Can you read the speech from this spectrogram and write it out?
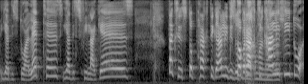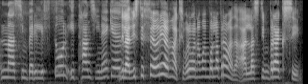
για τις τουαλέτες, για τις φυλακές, Εντάξει, στο practicality στο του πράγματος. Στο practicality του να συμπεριληφθούν οι τρανς γυναίκες. Δηλαδή στη θεωρία, εντάξει, μπορούμε να πούμε πολλά πράγματα, αλλά στην πράξη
